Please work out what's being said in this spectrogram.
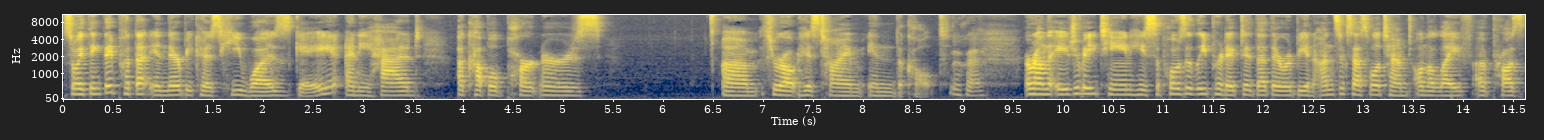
So I think they put that in there because he was gay and he had a couple partners um, throughout his time in the cult. Okay. Around the age of 18, he supposedly predicted that there would be an unsuccessful attempt on the life of pros-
